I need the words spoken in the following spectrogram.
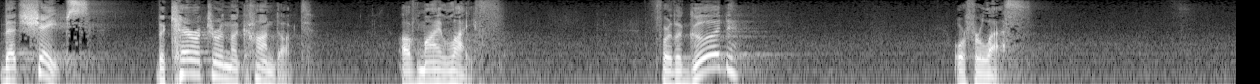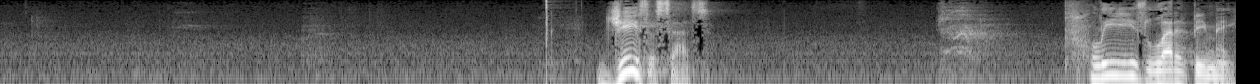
that shapes the character and the conduct of my life for the good or for less. Jesus says, Please let it be me.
